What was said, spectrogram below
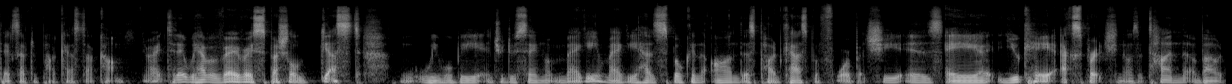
theacceptedpodcast.com. All right, today we have a very, very special guest. We will be introducing Maggie. Maggie has spoken on this podcast before, but she is a UK expert. She knows a ton about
